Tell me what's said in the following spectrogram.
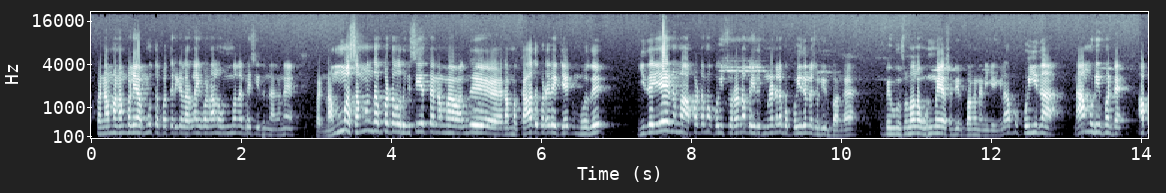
இப்ப நம்ம நம்மளையா மூத்த பத்திரிகையாளர்லாம் இவ்வளவு நாள் உண்மைதான் பேசிட்டு இருந்தாங்கன்னு இப்ப நம்ம சம்பந்தப்பட்ட ஒரு விஷயத்த நம்ம வந்து நம்ம காதுபடவே கேட்கும்போது இதையே நம்ம அப்பட்டமா பொய் சொல்றோம்னா இப்ப இதுக்கு முன்னாடி இப்போ பொய் தானே சொல்லியிருப்பாங்க? இப்ப இவங்க சொன்னாலும் உண்மையா சொல்லியிருப்பாங்கன்னு நினைக்கிறீங்களா? அப்ப பொய் தான். நான் முடிவு பண்ணிட்டேன். அப்ப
